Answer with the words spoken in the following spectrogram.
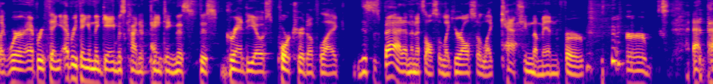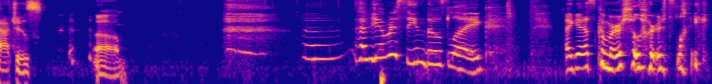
like where everything everything in the game is kind of painting this this grandiose portrait of like this is bad and then it's also like you're also like cashing them in for herbs at patches um Uh, have you ever seen those like I guess commercial where it's like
